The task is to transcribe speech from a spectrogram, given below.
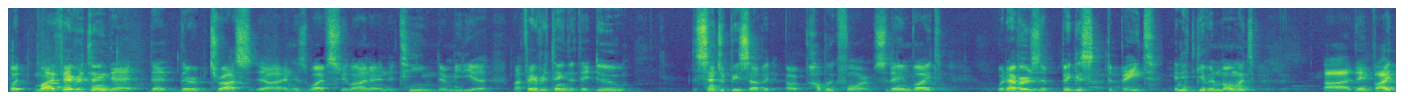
but my favorite thing that that their Taras uh, and his wife Svitlana and the team, their media, my favorite thing that they do, the centerpiece of it are public forums. So they invite whatever is the biggest debate in any given moment. Uh, they invite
